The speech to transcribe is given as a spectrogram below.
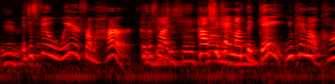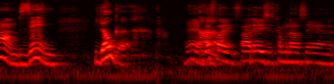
weird. It just Like, feel weird from her. Because it's like so how she came out the gate. You came out calm, zen, yoga. Man, uh, that's like Sade's just coming out saying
